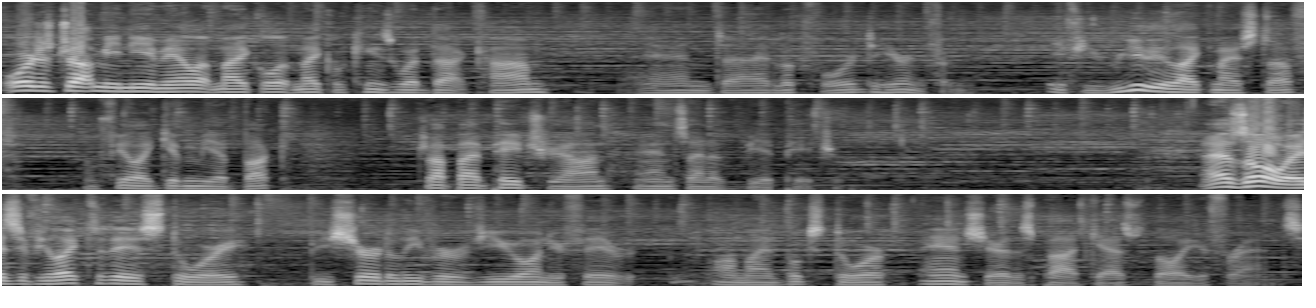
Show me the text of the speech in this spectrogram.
Or just drop me an email at michael at michaelkingswood.com, and I look forward to hearing from you. If you really like my stuff and feel like giving me a buck, drop by Patreon and sign up to be a patron. As always, if you like today's story, be sure to leave a review on your favorite online bookstore and share this podcast with all your friends.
